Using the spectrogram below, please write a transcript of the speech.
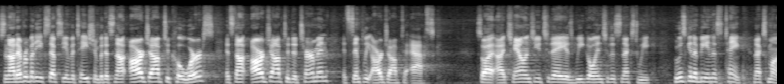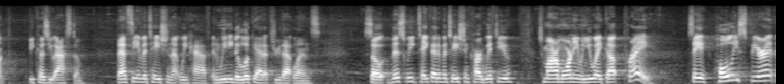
So, not everybody accepts the invitation, but it's not our job to coerce. It's not our job to determine. It's simply our job to ask. So, I, I challenge you today as we go into this next week who's going to be in this tank next month because you asked them? That's the invitation that we have, and we need to look at it through that lens. So, this week, take that invitation card with you. Tomorrow morning, when you wake up, pray. Say, Holy Spirit,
